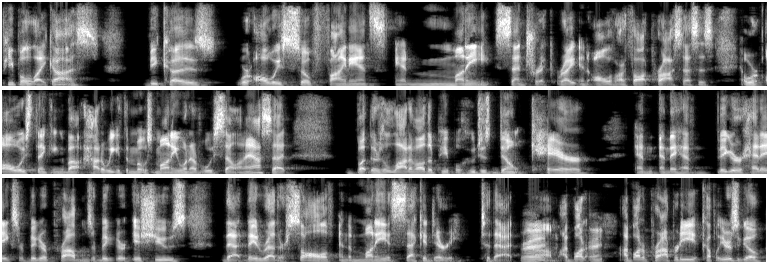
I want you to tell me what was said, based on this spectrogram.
people like us because we're always so finance and money centric, right? In all of our thought processes. And we're always thinking about how do we get the most money whenever we sell an asset. But there's a lot of other people who just don't care and, and they have bigger headaches or bigger problems or bigger issues that they'd rather solve. And the money is secondary to that. Right, um, I bought, right. I bought a property a couple years ago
